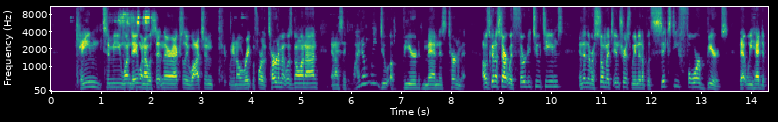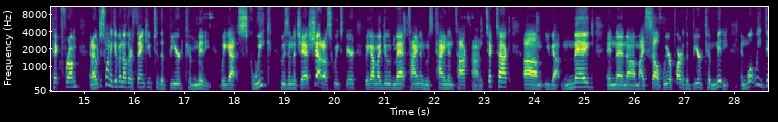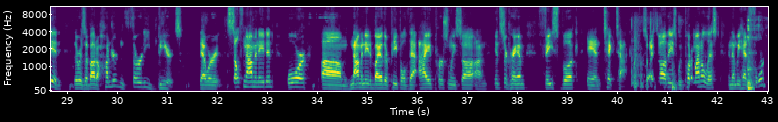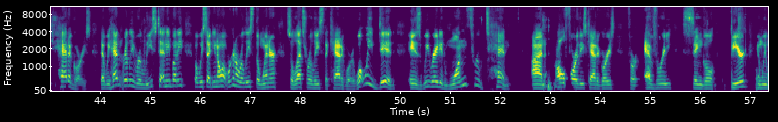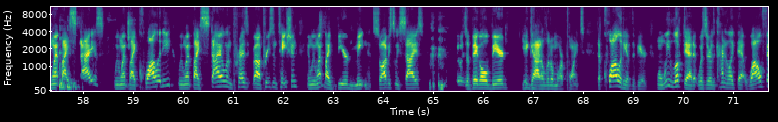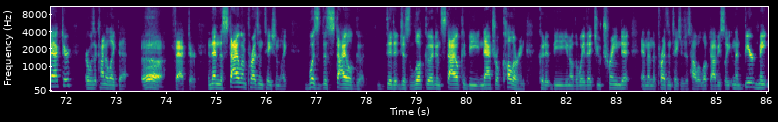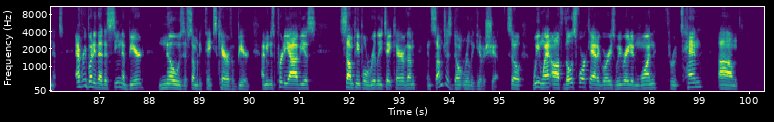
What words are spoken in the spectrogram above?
came to me one day when I was sitting there actually watching, you know, right before the tournament was going on, and I said, "Why don't we do a Beard Madness tournament?" I was going to start with 32 teams, and then there was so much interest, we ended up with 64 beards that we had to pick from. And I just want to give another thank you to the beard committee. We got Squeak, who's in the chat. Shout out Squeak's beard. We got my dude Matt Tynan, who's Tynan Talk on TikTok. Um, you got Meg, and then uh, myself. We were part of the beard committee. And what we did, there was about 130 beards that were self-nominated or um, nominated by other people that I personally saw on Instagram, Facebook, and TikTok. So I saw these, we put them on a list, and then we had four categories that we hadn't really released to anybody, but we said, you know what, we're going to release the winner. So let's release the category. What we did is we rated one through 10 on all four of these categories for every single beard and we went by size we went by quality we went by style and uh, presentation and we went by beard maintenance so obviously size it was a big old beard you got a little more points. The quality of the beard, when we looked at it, was there kind of like that wow factor, or was it kind of like that ugh factor? And then the style and presentation, like, was the style good? Did it just look good? And style could be natural coloring. Could it be, you know, the way that you trained it? And then the presentation, just how it looked, obviously. And then beard maintenance. Everybody that has seen a beard knows if somebody takes care of a beard. I mean, it's pretty obvious some people really take care of them, and some just don't really give a shit. So we went off those four categories. We rated one through 10. Um,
